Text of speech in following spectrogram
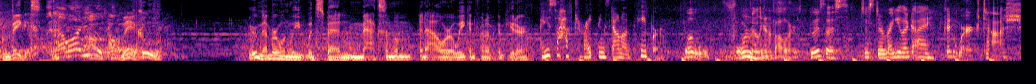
From Vegas. How are you? Oh, oh man, cool. You remember when we would spend maximum an hour a week in front of a computer? I used to have to write things down on paper. Whoa, four million followers. Who is this? Just a regular guy. Good work, Tosh.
